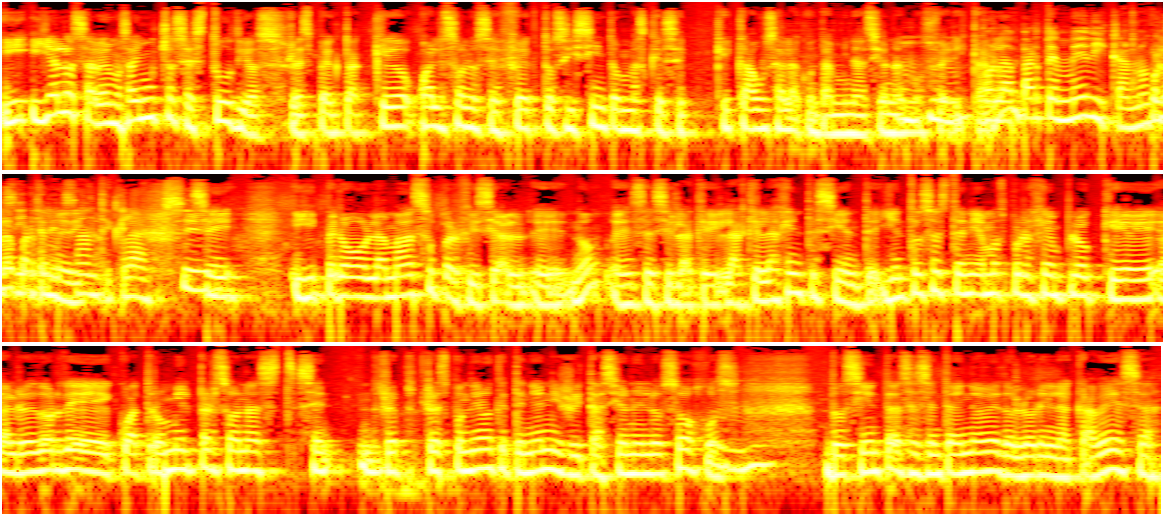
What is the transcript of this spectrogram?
y, ya lo sabemos, hay muchos estudios respecto a qué, cuáles son los efectos y síntomas que, se, que causa la contaminación atmosférica. Por la parte médica, ¿no? Por la parte médica, claro. Sí. y, pero la más superficial, ¿no? Es decir, la que, la que la gente siente. Y entonces teníamos, por ejemplo, que alrededor de 4.000 personas respondieron que tenían irritación en los ojos, 269 dolor en la cabeza,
